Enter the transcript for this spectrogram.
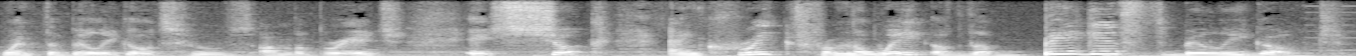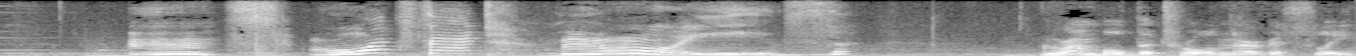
went the Billy Goat's hooves on the bridge. It shook and creaked from the weight of the biggest Billy Goat. What's that noise? grumbled the troll nervously.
